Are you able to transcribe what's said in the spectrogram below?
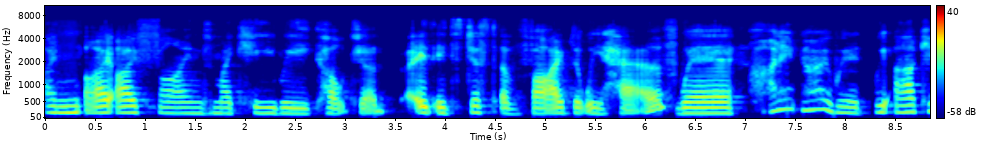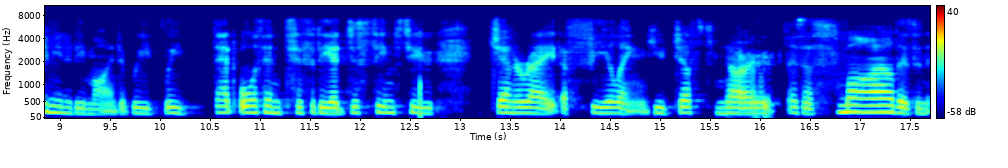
I, I, I find my Kiwi culture. It, it's just a vibe that we have where I don't know where we are community minded. We we that authenticity. It just seems to generate a feeling. You just know there's a smile, there's an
